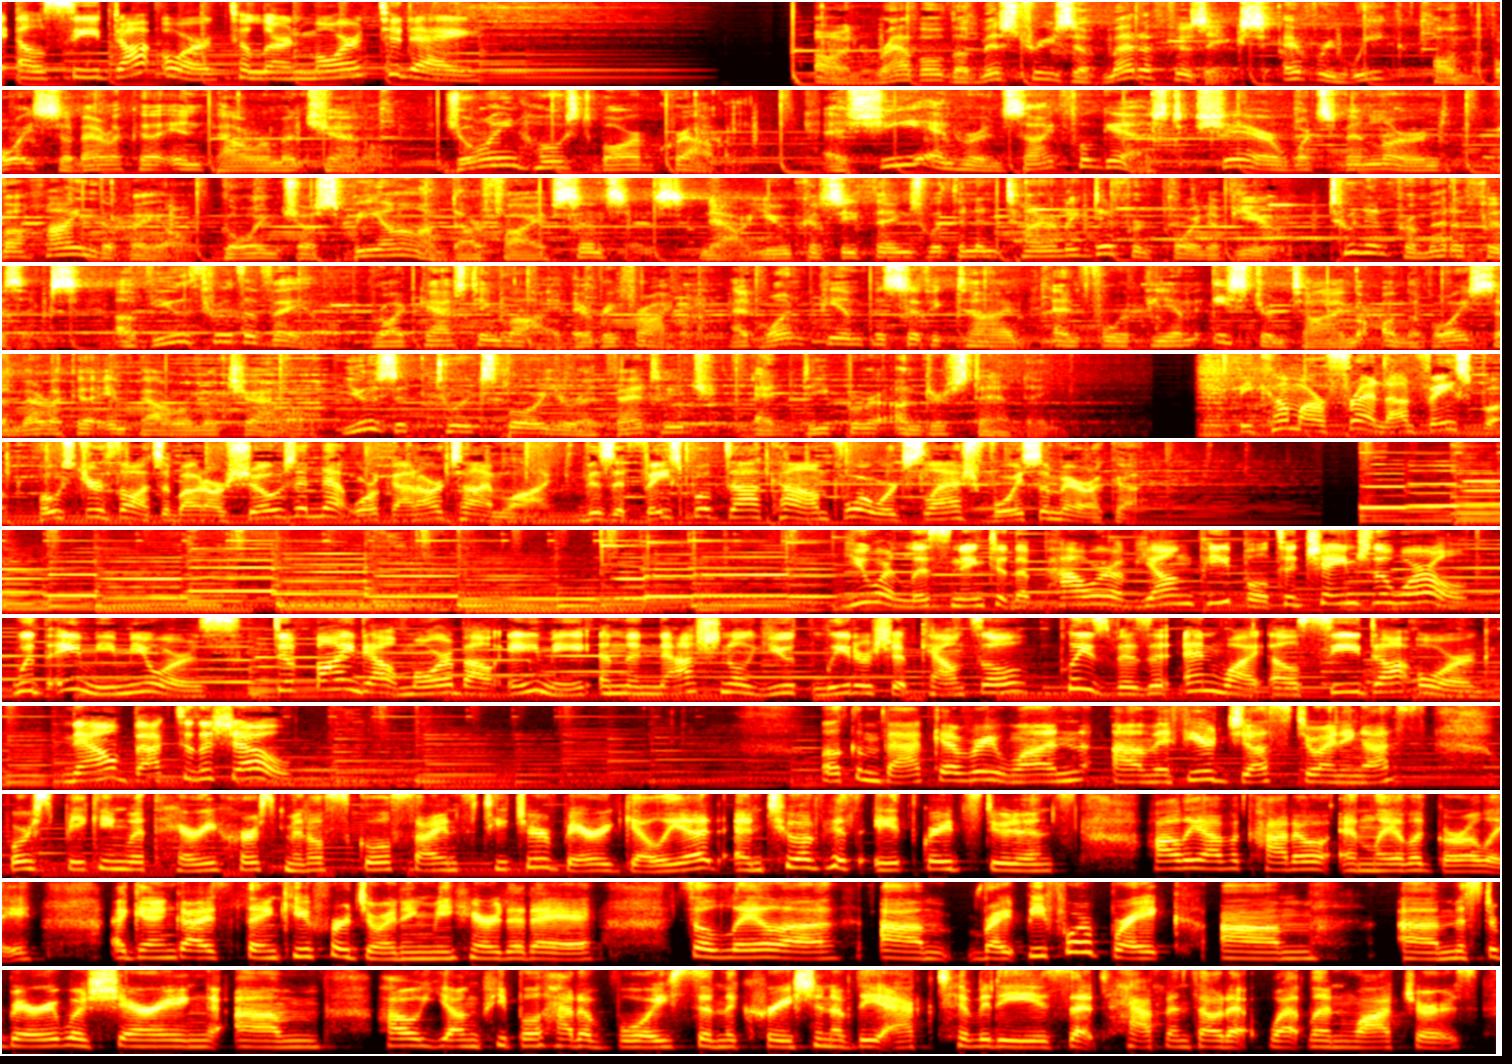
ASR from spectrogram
nylc.org to learn more today. Unravel the mysteries of metaphysics every week on the Voice America Empowerment Channel. Join host Barb Crowley as she and her insightful guest share what's been learned behind the veil, going just beyond our five senses. Now you can see things with an entirely different point of view. Tune in for Metaphysics, A View Through the Veil, broadcasting live every Friday at 1 p.m. Pacific Time and 4 p.m. Eastern Time on the Voice America Empowerment Channel. Use it to explore your advantage and deeper understanding. Become our friend on Facebook. Post your thoughts about our shows and network on our timeline. Visit facebook.com forward slash voice America. Are listening to The Power of Young People to Change the World with Amy Meuers. To find out more about Amy and the National Youth Leadership Council, please visit nylc.org. Now back to the show. Welcome back, everyone. Um, if you're just joining us, we're speaking with Harry Hurst Middle School science teacher Barry Guillot and two of his eighth grade students, Holly Avocato and Laila Gurley. Again, guys, thank you for joining me here today. So, Laila, um, right before break, um, uh, Mr. Barry was sharing um, how young people had a voice in the creation of the activities that happens out at Wetland Watchers.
